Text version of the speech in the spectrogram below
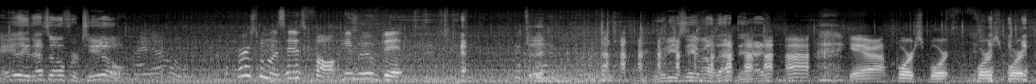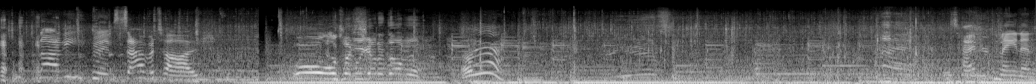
Haley, that's 0 for 2. I know. The first one was his fault. He moved it. What do you say about that, Dad? Yeah, poor sport. Poor sport. Not even sabotage. Oh, looks like we got a double. Oh yeah. He's hydroplaning.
